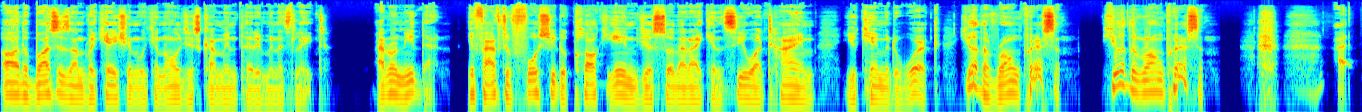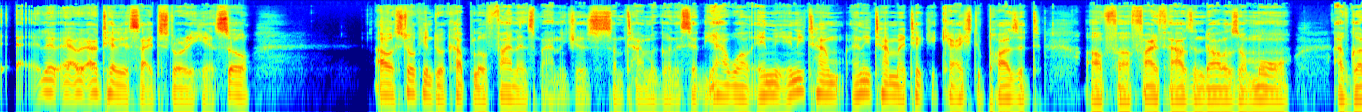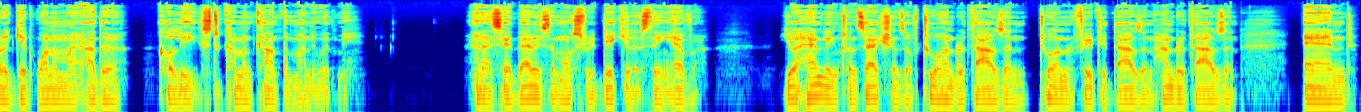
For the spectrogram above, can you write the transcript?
Oh, the boss is on vacation. We can all just come in 30 minutes late. I don't need that. If I have to force you to clock in just so that I can see what time you came into work, you're the wrong person. You're the wrong person. I, will tell you a side story here. So, I was talking to a couple of finance managers some time ago, and they said, "Yeah, well, any anytime anytime I take a cash deposit of uh, five thousand dollars or more, I've got to get one of my other colleagues to come and count the money with me." And I said, "That is the most ridiculous thing ever. You're handling transactions of 200,000, 250,000, 100,000, and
